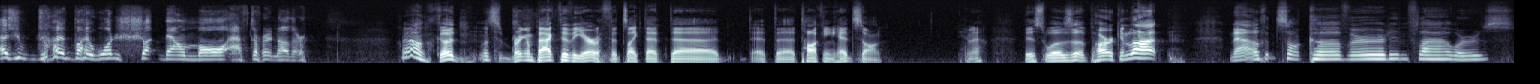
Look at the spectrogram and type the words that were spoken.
as you drive by one shut down mall after another. Well, good. Let's bring him back to the earth. It's like that uh, that uh, Talking Head song. You know, this was a parking lot. Now it's all covered in flowers.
